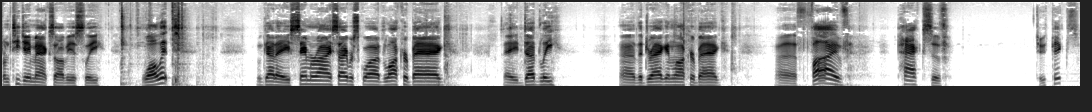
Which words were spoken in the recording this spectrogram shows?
from TJ Maxx obviously. Wallet we got a Samurai Cyber Squad locker bag, a Dudley, uh, the Dragon locker bag, uh, five packs of toothpicks.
